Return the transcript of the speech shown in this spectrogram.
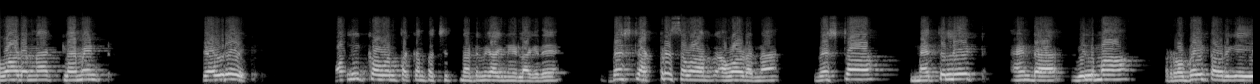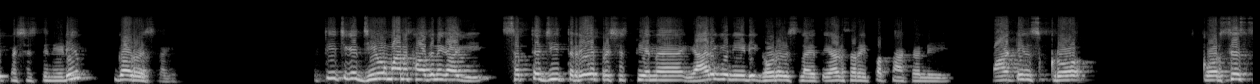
ಅವಾರ್ಡ್ ಅನ್ನ ಕ್ಲೆಮೆಂಟ್ ಫೆವ್ರೆ ಹಾಲಿಕೋ ಅಂತಕ್ಕಂತ ಚಿತ್ರ ನಟನಿಗಾಗಿ ನೀಡಲಾಗಿದೆ. ಬೆಸ್ಟ್ ಆಕ್ಟ್ರೆಸ್ ಅವಾರ್ಡ್ ಅವಾರ್ಡ್ ಅನ್ನ ವೆಸ್ಟಾ ಮೆಥಲೇಟ್ ಅಂಡ್ ವಿಲ್ಮಾ ರೊಬೈಟ್ ಅವರಿಗೆ ಈ ಪ್ರಶಸ್ತಿ ನೀಡಿ ಗೌರವಿಸಲಾಗಿದೆ. ಇತ್ತೀಚೆಗೆ ಜೀವಮಾನ ಸಾಧನೆಗಾಗಿ ಸತ್ಯಜೀತ್ ರೇ ಪ್ರಶಸ್ತಿಯನ್ನ ಯಾರಿಗೆ ನೀಡಿ ಗೌರವಿಸಲಾಯಿತು? ಎರಡ್ ಸಾವಿರದ ಇಪ್ಪತ್ನಾಲ್ಕರಲ್ಲಿ ಮಾರ್ಟಿನ್ ಸ್ಕ್ರೋ Scorsese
